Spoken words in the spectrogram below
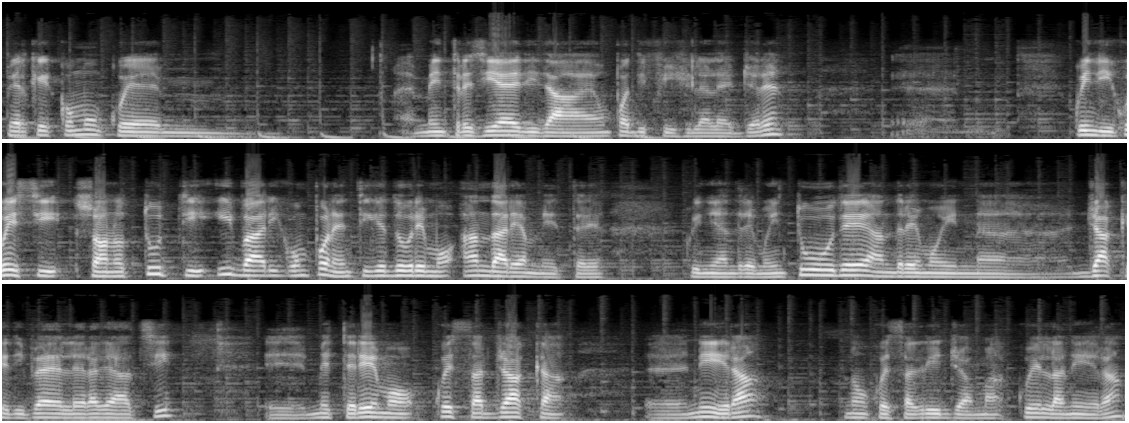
perché comunque mm, eh, mentre si edita è un po' difficile leggere. Eh, quindi questi sono tutti i vari componenti che dovremo andare a mettere quindi andremo in tute andremo in uh, giacche di pelle ragazzi. E metteremo questa giacca eh, nera non questa grigia ma quella nera.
